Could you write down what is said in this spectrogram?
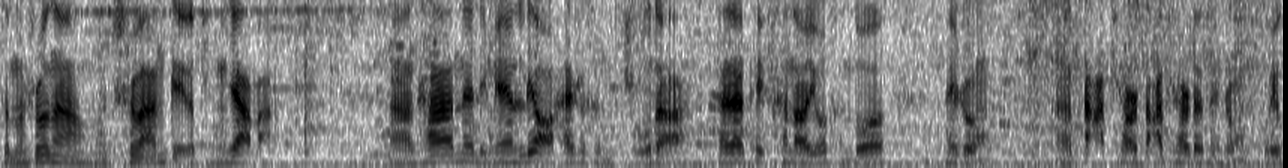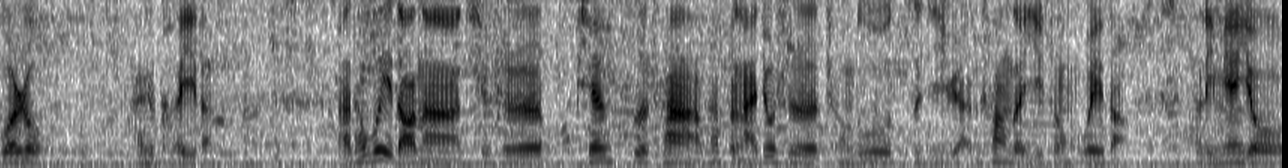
怎么说呢？我吃完给个评价吧。啊，它那里面料还是很足的啊。大家可以看到有很多那种呃大片大片的那种回锅肉，还是可以的。啊，它味道呢其实偏四川啊，它本来就是成都自己原创的一种味道，它里面有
